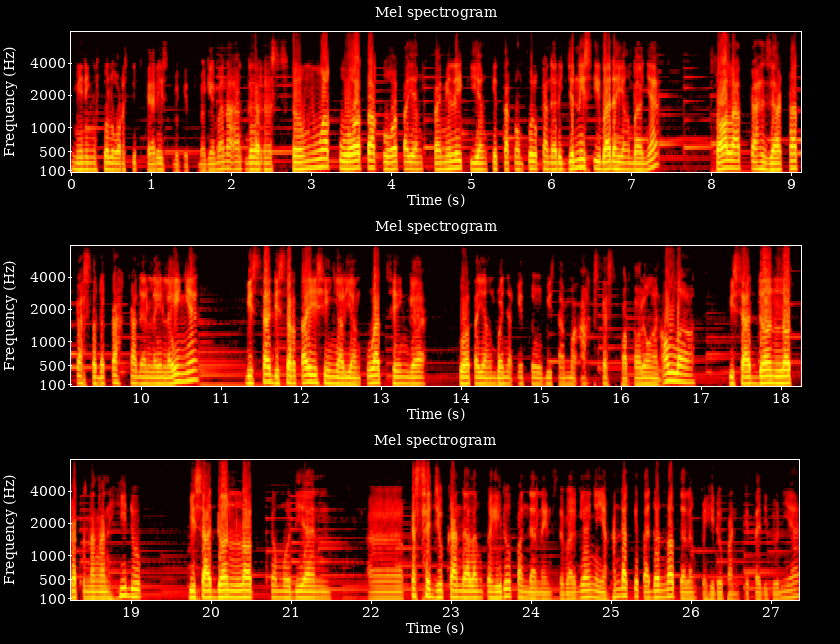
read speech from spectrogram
meaningful worship series begitu. Bagaimana agar semua kuota-kuota yang kita miliki yang kita kumpulkan dari jenis ibadah yang banyak, sholatkah, zakatkah, sedekahkah dan lain-lainnya bisa disertai sinyal yang kuat sehingga kuota yang banyak itu bisa mengakses pertolongan Allah, bisa download ketenangan hidup, bisa download kemudian eh, kesejukan dalam kehidupan dan lain sebagainya yang hendak kita download dalam kehidupan kita di dunia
